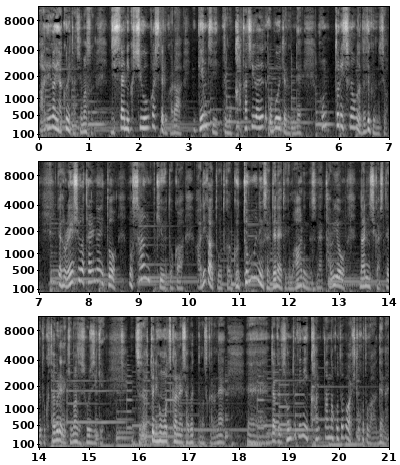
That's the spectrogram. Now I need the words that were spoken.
あれが役に立ちます。実際に口を動かしてるから現地に行っても形が覚えてるんで本当に必要なことが出てくるんですよ。でその練習が足りないともう Thank you とかありがとうとか Good morning さえ出ない時もあるんですね。旅を何日かしてるとくたびれてきます正直。ずっと日本語使わないで喋ってますからね、えー、だけどその時に簡単な言葉が一言が出ない。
